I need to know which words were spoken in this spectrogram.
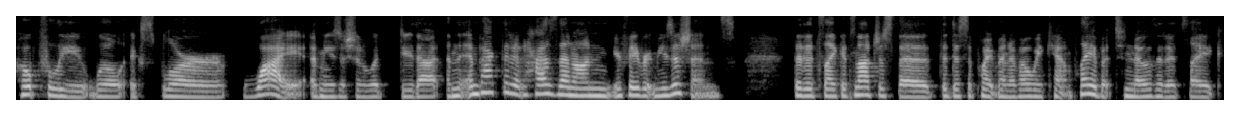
hopefully will explore why a musician would do that and the impact that it has then on your favorite musicians. That it's like it's not just the the disappointment of oh we can't play but to know that it's like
